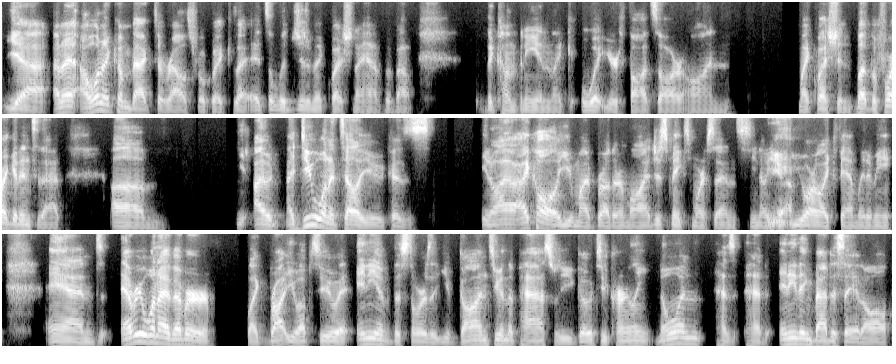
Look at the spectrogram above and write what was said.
Yeah. And I, I want to come back to Ralph's real quick because it's a legitimate question I have about the company and like what your thoughts are on my question. But before I get into that, um, I I do want to tell you because you know I, I, call you my brother-in-law. It just makes more sense. You know, you, yeah. you are like family to me, and everyone I've ever like brought you up to at any of the stores that you've gone to in the past or you go to currently no one has had anything bad to say at all.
